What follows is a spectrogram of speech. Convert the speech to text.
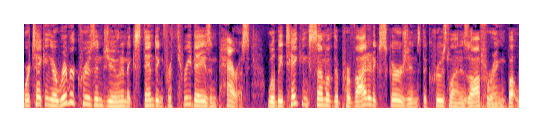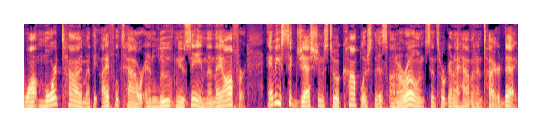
We're taking a river cruise in June and extending for three days in Paris. We'll be taking some of the provided excursions the cruise line is offering, but want more time at the Eiffel Tower and Louvre Museum than they offer. Any suggestions to accomplish this on our own since we're going to have an entire day?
